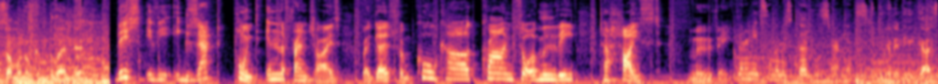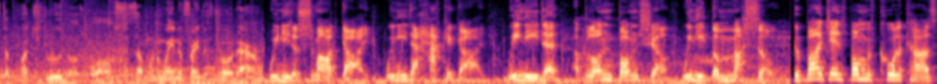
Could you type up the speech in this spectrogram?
someone who can blend in. This is the exact point in the franchise where it goes from cool car crime sort of movie to heist movie. We're gonna need someone who's good with circuits. We're gonna need guys to punch through those walls. Someone who ain't afraid to throw down. We need a smart guy. We need a hacker guy. We need a, a blonde bombshell. We need the muscle. Goodbye, James Bond with cooler cars.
